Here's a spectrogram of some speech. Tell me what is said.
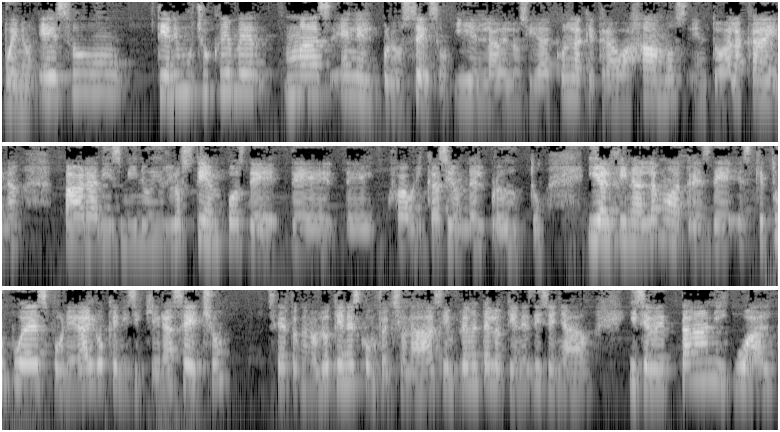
Bueno, eso tiene mucho que ver más en el proceso y en la velocidad con la que trabajamos en toda la cadena para disminuir los tiempos de, de, de, fabricación del producto. Y al final la moda 3D es que tú puedes poner algo que ni siquiera has hecho ¿cierto? Que no lo tienes confeccionado, simplemente lo tienes diseñado y se ve tan igual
